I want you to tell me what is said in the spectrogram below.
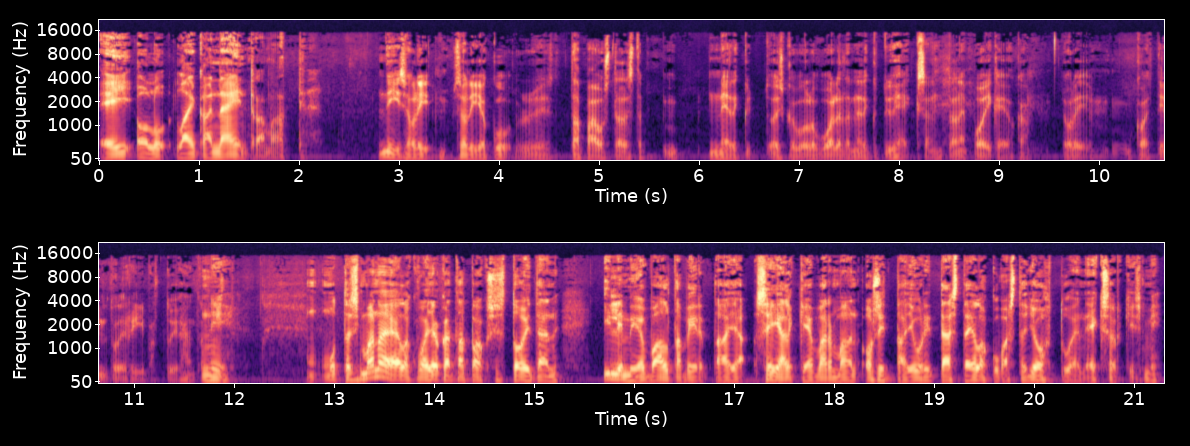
ei ollut lainkaan näin dramaattinen. Niin, se oli, se oli joku tapaus tällaista 40, olisiko ollut vuodelta 49, tällainen poika, joka oli, koettiin, että oli riivattu. Ja häntä niin. Mutta siis Manaja-elokuva joka tapauksessa toi tämän ilmiön valtavirtaa ja sen jälkeen varmaan osittain juuri tästä elokuvasta johtuen eksorkismi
